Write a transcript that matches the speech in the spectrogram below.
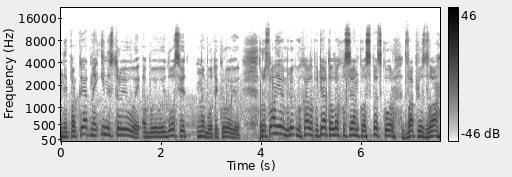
Не паркетний і не строєвий, а бойовий досвід набути кров'ю. Руслан Ярмолюк, Михайло Путята, Олег Хусенко, спецкор 2+,2.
